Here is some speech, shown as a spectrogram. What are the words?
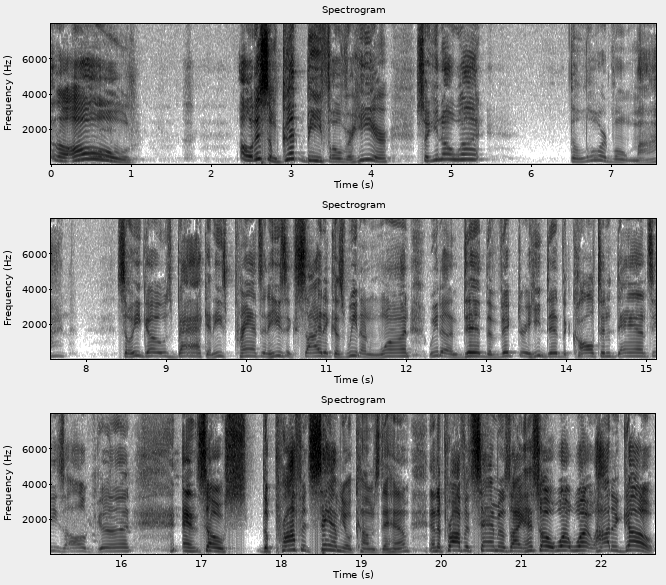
a little old. Oh, there's some good beef over here. So you know what? The Lord won't mind. So he goes back and he's prancing. He's excited because we done won. We done did the victory. He did the Carlton dance. He's all good. And so the prophet Samuel comes to him, and the prophet Samuel's like, So what, what, how'd it go?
